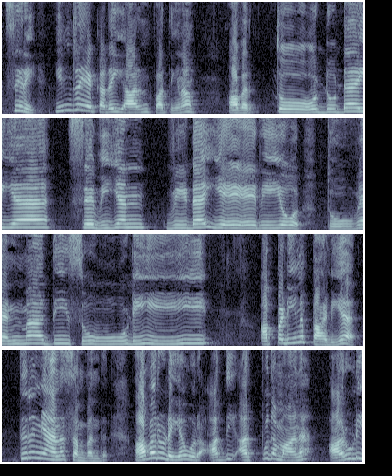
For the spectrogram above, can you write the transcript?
சரி இன்றைய கதை யாருன்னு பார்த்தீங்கன்னா அவர் தோடுடைய செவியன் விடையேறியோர். தூவென்மதி சூடி. அப்படின்னு பாடிய திருஞான சம்பந்தர். அவருடைய ஒரு அதி அற்புதமான அருளி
